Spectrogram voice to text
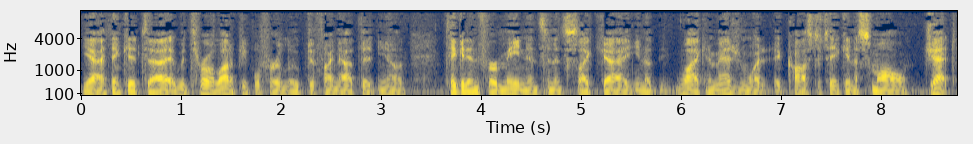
yeah. I think it uh, it would throw a lot of people for a loop to find out that you know take it in for maintenance, and it's like uh, you know, well, I can imagine what it costs to take in a small jet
